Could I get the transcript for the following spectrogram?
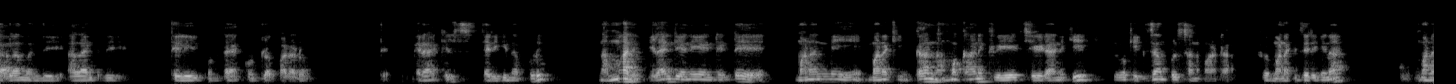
చాలా మంది అలాంటిది తెలియకుండా అకౌంట్లో పడడం మిరాకిల్స్ జరిగినప్పుడు నమ్మాలి. ఇలాంటివన్నీ ఏంటంటే మనల్ని మనకి ఇంకా నమ్మకాన్ని క్రియేట్ చేయడానికి ఇవి ఒక ఎగ్జాంపుల్స్ అన్నమాట. ఇవి మనకి జరిగిన మన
